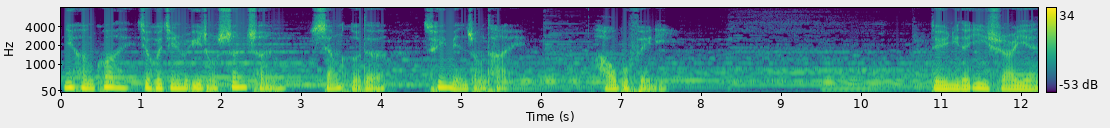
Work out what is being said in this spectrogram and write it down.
你很快就会进入一种深沉、祥和的催眠状态，毫不费力。对于你的意识而言，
